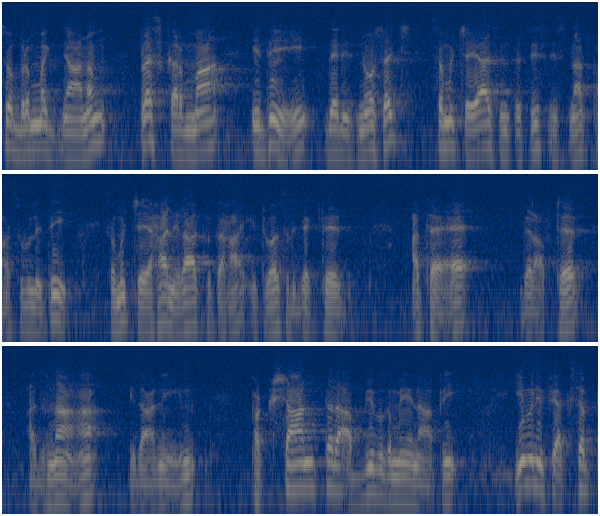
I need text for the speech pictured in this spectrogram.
So, Brahma Jnanam plus Karma iti, there is no such Samuchaya synthesis is not possibility. Samuchayaha Nirakritaha, it was rejected. Atha, thereafter, Adhuna. Even if you accept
